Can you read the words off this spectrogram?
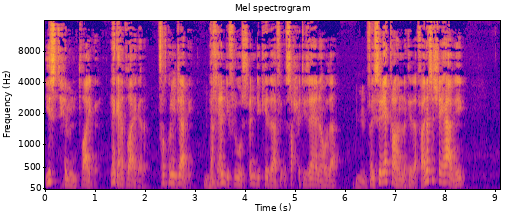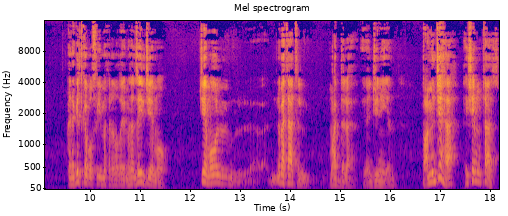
يستحي من تضايقه. ليه قاعد أتضايق أنا؟ المفروض اكون إيجابي. يا أخي عندي فلوس عندي كذا في- صحتي زينة وذا. فيصير يكره إنه كذا. فنفس الشيء هذه أنا قلت قبل في مثلا نظرية مثلا زي ال GMO GMO النباتات المعدلة يعني جينيا. طبعا من جهة هي شيء ممتاز.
